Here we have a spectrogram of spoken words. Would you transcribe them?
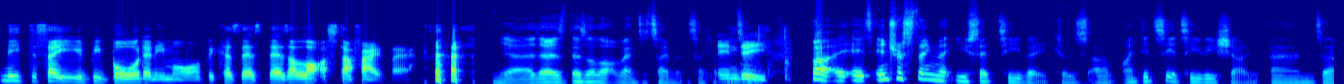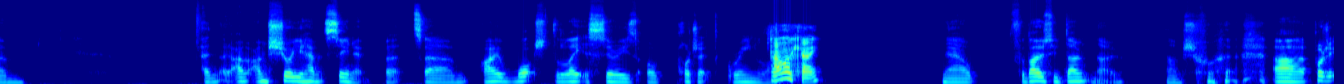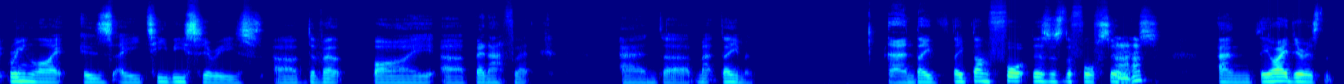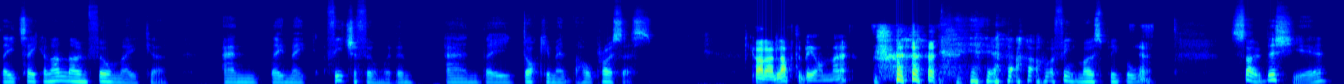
need to say you'd be bored anymore because there's there's a lot of stuff out there. yeah, there's there's a lot of entertainment to take up. Indeed. But it's interesting that you said TV because um, I did see a TV show and um, and I'm, I'm sure you haven't seen it, but um, I watched the latest series of Project Greenlight. Oh, okay. Now, for those who don't know, I'm sure. Uh, Project Greenlight is a TV series uh, developed by uh, Ben Affleck and uh, Matt Damon, and they've they've done four. This is the fourth mm-hmm. series, mm-hmm. and the idea is that they take an unknown filmmaker and they make a feature film with him, and they document the whole process. God, I'd love to be on that. yeah, I think most people. Yeah. So this year,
